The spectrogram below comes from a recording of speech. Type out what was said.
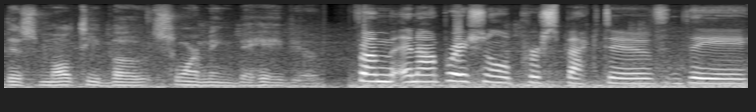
this multi-boat swarming behavior. From an operational perspective, the,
